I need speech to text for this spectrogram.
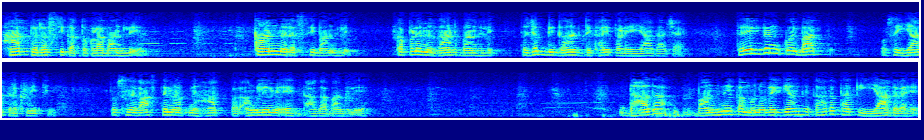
हाथ पे रस्सी का टुकड़ा बाँध लिया, कान में रस्सी बाँध ली, कपड़े में गांठ बाँध ली तो जब भी गांठ दिखाई पड़े, याद आ जाए। तो एक दिन कोई बात उसे याद रखनी थी तो उसने रास्ते में अपने हाथ पर उंगली में एक धागा बाँध लिया। धागा बांधने का मनोवैज्ञान ने कहा था कि याद रहे।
